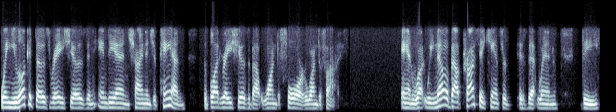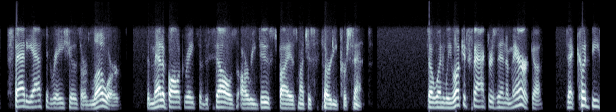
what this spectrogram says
When you look at those ratios in India and China and Japan, the blood ratio is about one to four or one to five. And what we know about prostate cancer is that when the fatty acid ratios are lower, the metabolic rates of the cells are reduced by as much as 30%. So when we look at factors in America that could be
